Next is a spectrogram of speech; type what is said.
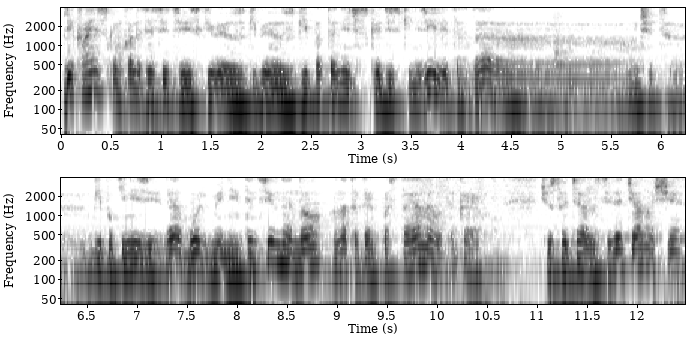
При хроническом холецистите с гипотонической дискинезией или там, да, э, значит, гипокинезией, да, боль менее интенсивная, но она такая постоянная, вот такая вот, чувство тяжести, да, тянущая, э,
